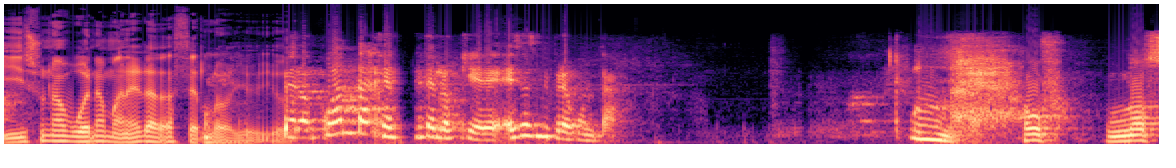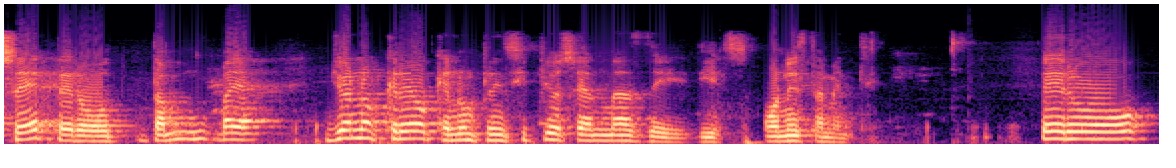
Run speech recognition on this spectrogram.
y es una buena manera de hacerlo. Yo- yo- Pero ¿cuánta gente lo quiere? Esa es mi pregunta. Mm, Uf, no sé, pero tam- vaya, yo no creo que en un principio sean más de 10, honestamente. Pero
